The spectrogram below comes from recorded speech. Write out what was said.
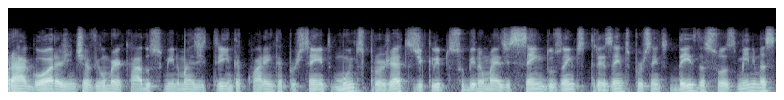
para agora, a gente já viu o mercado subindo mais de 30%, 40%. Muitos projetos de cripto subiram mais de 100%, 200%, 300% desde as suas mínimas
